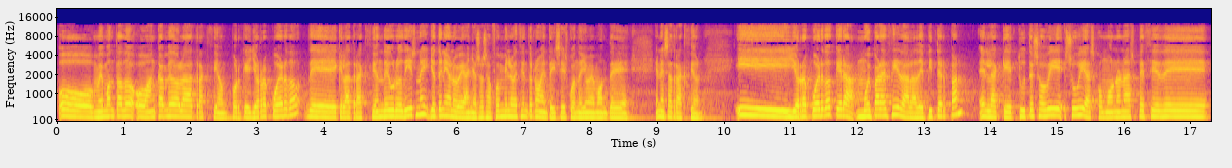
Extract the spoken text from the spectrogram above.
o me he montado o han cambiado la atracción, porque yo recuerdo de que la atracción de Euro Disney, yo tenía nueve años, o sea, fue en 1996 cuando yo me monté en esa atracción. Y yo recuerdo que era muy parecida a la de Peter Pan, en la que tú te subí- subías como en una especie de,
